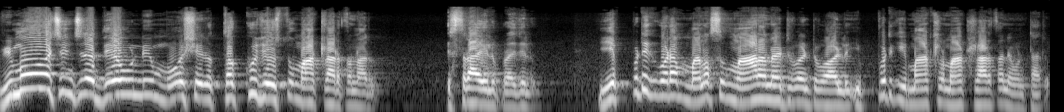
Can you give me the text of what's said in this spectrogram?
విమోచించిన దేవుణ్ణి మోషేను తక్కువ చేస్తూ మాట్లాడుతున్నారు ఇస్రాయిల్ ప్రజలు. ఇప్పటికి కూడా మనసు మారనటువంటి వాళ్ళు ఇప్పటికీ మాటలు మాట్లాడుతూనే ఉంటారు.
